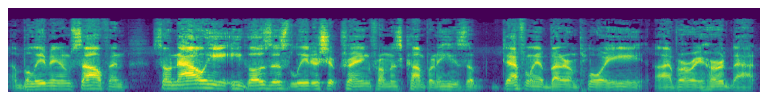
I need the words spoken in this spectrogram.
uh, believing himself. And so now he, he goes this leadership training from his company. He's a, definitely a better employee. I've already heard that.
